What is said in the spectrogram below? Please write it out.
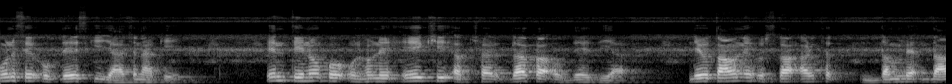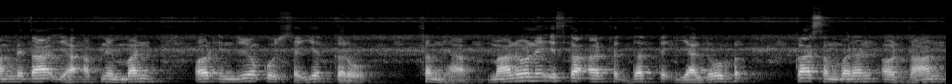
उनसे उपदेश की याचना की। इन तीनों को उन्होंने एक ही अक्षर द का उपदेश दिया। देवताओं ने उसका अर्थ दम्य, दाम्यता या अपने मन और इंद्रियों को संयत करो, समझा। मानव ने इसका अर्थ दत्त या लोभ का संवरण और दान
